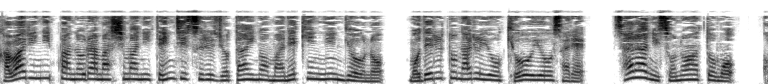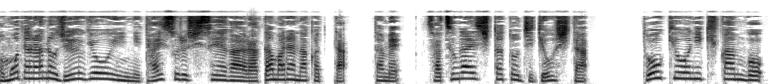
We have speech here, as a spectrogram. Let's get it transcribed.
代わりにパノラマ島に展示する女体のマネキン人形のモデルとなるよう強要され、さらにその後も、コモダラの従業員に対する姿勢が改まらなかったため、殺害したと自供した。東京に帰還後、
